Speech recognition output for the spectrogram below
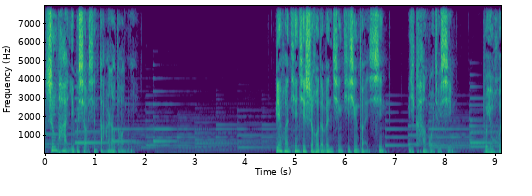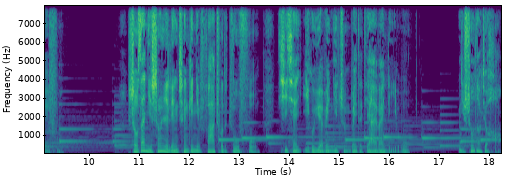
生怕一不小心打扰到你。变换天气时候的温情提醒短信，你看过就行，不用回复。守在你生日凌晨给你发出的祝福，提前一个月为你准备的 DIY 礼物，你收到就好，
